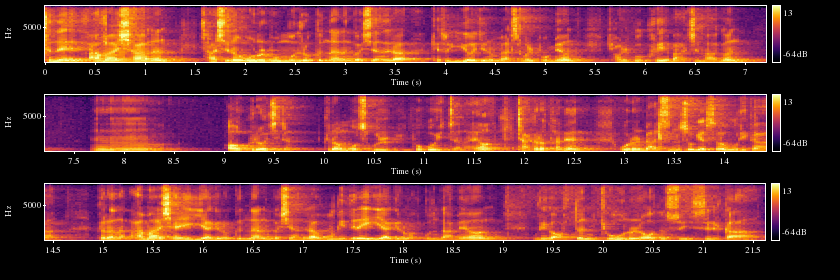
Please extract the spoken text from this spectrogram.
근데 아마샤는 사실은 오늘 본문으로 끝나는 것이 아니라 계속 이어지는 말씀을 보면 결국 그의 마지막은 음, 어그러지는 그런 모습을 보고 있잖아요. 자 그렇다면 오늘 말씀 속에서 우리가 그런 아마샤의 이야기로 끝나는 것이 아니라 우리들의 이야기로 바꾼다면 우리가 어떤 교훈을 얻을 수 있을까?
